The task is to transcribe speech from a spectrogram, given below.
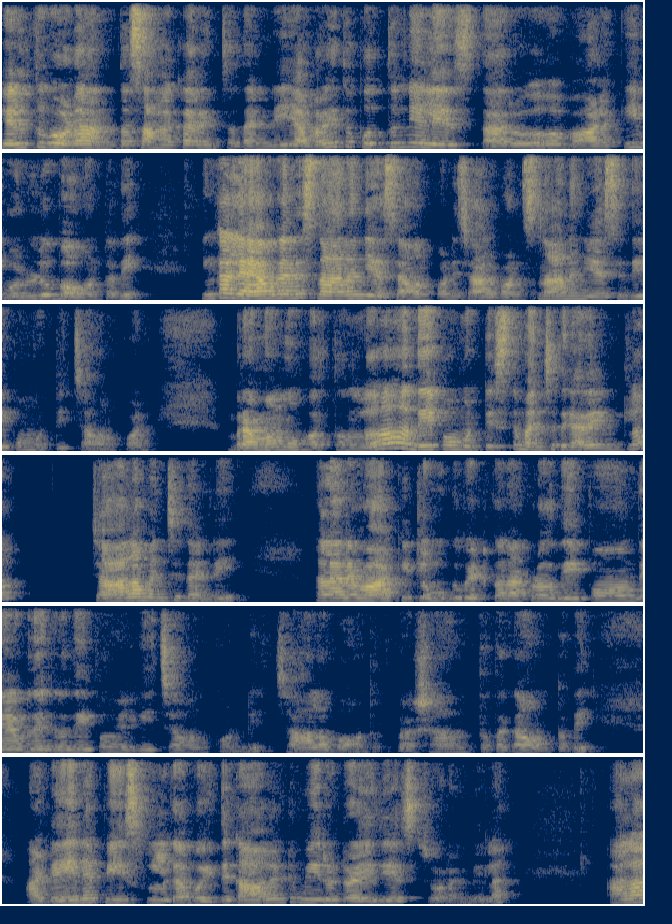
హెల్త్ కూడా అంత సహకరించదండి. ఎవరైతే పొద్దున్నే లేస్తారో వాళ్ళకి ఒళ్ళు బాగుంటుంది. ఇంకా లేవగానే స్నానం చేసామనుకోండి చాలా బాగుంటుంది స్నానం చేసి దీపం ముట్టించామనుకోండి బ్రహ్మ ముహూర్తంలో దీపం ముట్టిస్తే మంచిది కదా? ఇంట్లో చాలా మంచిదండి. అలానే వాకిట్లో ముగ్గు పెట్టుకొని అక్కడ దీపం దేవుడి దగ్గర దీపం వెలిగించామనుకోండి చాలా బాగుంటుంది. ప్రశాంతతగా ఉంటుంది. ఆ డేనే పీస్ఫుల్గా పోయిద్ది. కావాలంటే మీరు ట్రై చేసి చూడండి ఇలా. అలా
